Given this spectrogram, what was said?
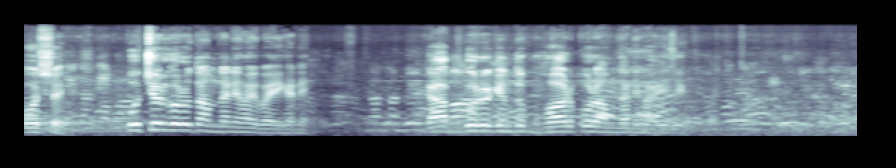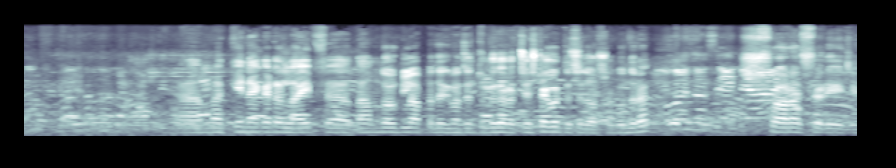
অবশ্যই। প্রচুর গরু তো আমদানি হয় ভাই এখানে। গাব গরু কিন্তু ভরপুর আমদানি হয় যে। আমরা কেনাকাটা লাইভ দাম দরগুলো আপনাদের মাঝে তুলে ধরার চেষ্টা করতেছি দর্শক বন্ধুরা। সরাসরি এই যে।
